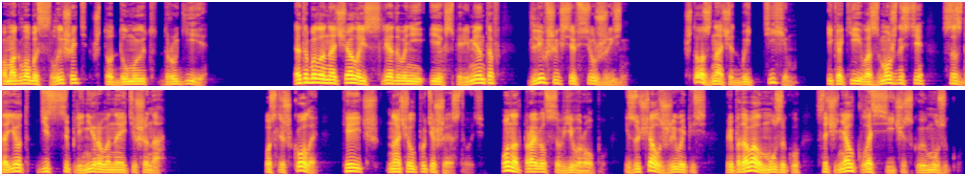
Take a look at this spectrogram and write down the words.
помогло бы слышать, что думают другие. Это было начало исследований и экспериментов, длившихся всю жизнь. Что значит быть тихим и какие возможности создает дисциплинированная тишина? После школы Кейдж начал путешествовать. Он отправился в Европу, изучал живопись, преподавал музыку, сочинял классическую музыку.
